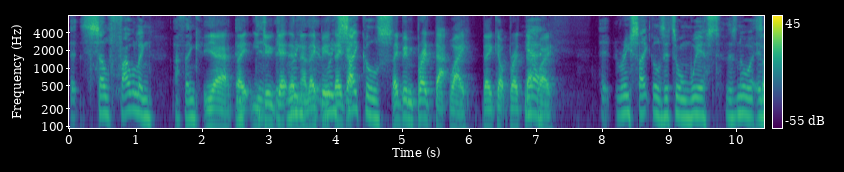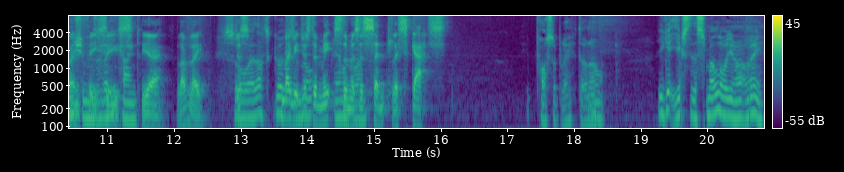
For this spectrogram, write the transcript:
It's self fouling, I think. Yeah, they It- you do it get them re- now. They've it been they've, recycles. they've been bred that way. They got bred that Yeah. way. It recycles its own waste. There's no emissions of any kind. Yeah, lovely. So, uh, that's good. Maybe So it just emits them as a scentless gas. Possibly, don't know. You get used to the smell, though. You know what I mean.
